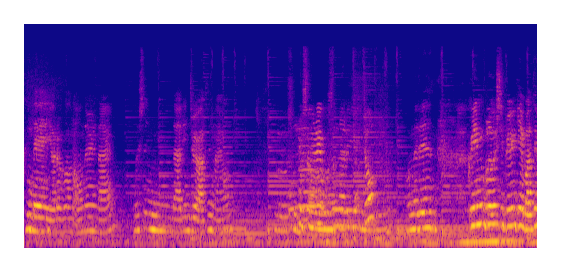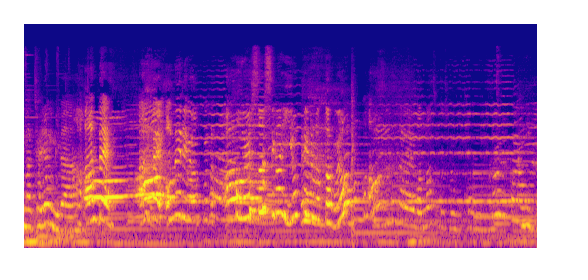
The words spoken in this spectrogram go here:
근데 여러분 오늘날 무슨 날인 줄 아시나요? 무슨 일이 무슨 날이죠? 오늘은 그린블루 11기의 마지막 촬영입니다. 안 돼! 안 돼! 오늘이었구나. 아, 벌써 시간이 이렇게 흘렀다고요? 무슨 날잘 못하고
